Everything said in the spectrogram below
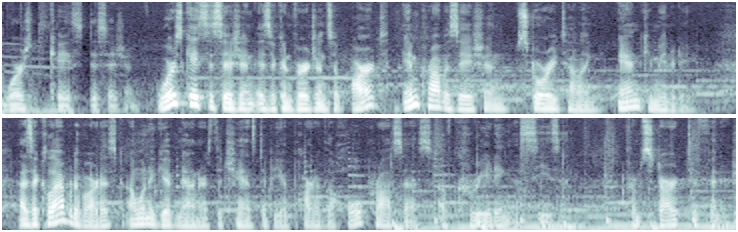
Worst Case Decision. Worst Case Decision is a convergence of art, improvisation, storytelling, and community. As a collaborative artist, I want to give Nouners the chance to be a part of the whole process of creating a season, from start to finish.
